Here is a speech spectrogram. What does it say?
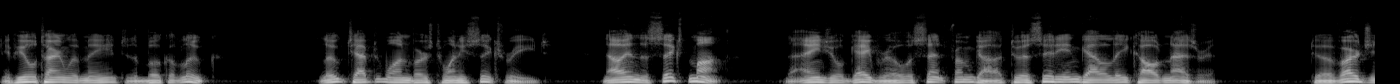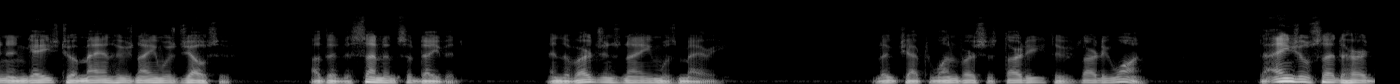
If you'll turn with me to the book of Luke. Luke chapter 1 verse 26 reads, Now in the sixth month the angel Gabriel was sent from God to a city in Galilee called Nazareth, to a virgin engaged to a man whose name was Joseph, of the descendants of David and the virgin's name was Mary. Luke chapter 1, verses 30 through 31. The angel said to her,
